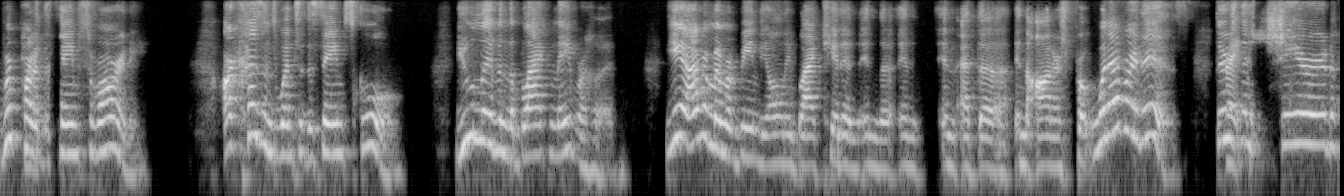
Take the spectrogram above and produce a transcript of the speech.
We're part of the same sorority. Our cousins went to the same school. You live in the black neighborhood yeah, I remember being the only black kid in, in the in, in at the in the honors pro, whatever it is. There's right. this shared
